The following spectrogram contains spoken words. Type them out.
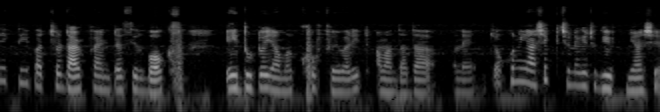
দেখতেই পাচ্ছ ডার্ক ফ্যান্টাসির বক্স এই দুটোই আমার খুব ফেভারিট আমার দাদা মানে যখনই আসে কিছু না কিছু গিফট নিয়ে আসে।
